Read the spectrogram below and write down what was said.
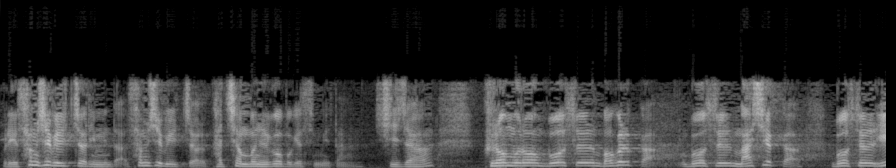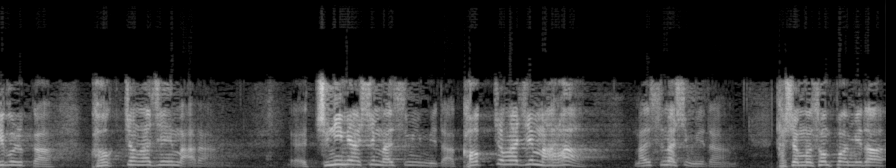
우리 31절입니다. 31절 같이 한번 읽어보겠습니다. 시작. 그러므로 무엇을 먹을까? 무엇을 마실까? 무엇을 입을까? 걱정하지 마라. 에, 주님이 하신 말씀입니다. 걱정하지 마라. 말씀하십니다. 다시 한번 선포합니다.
